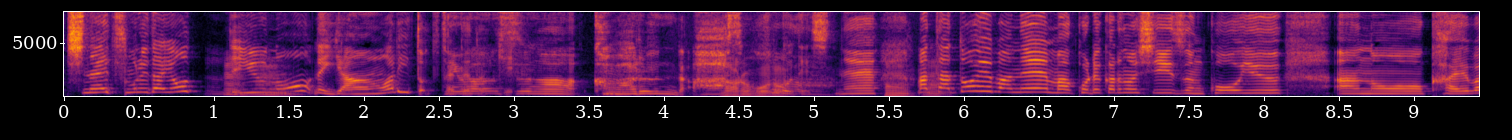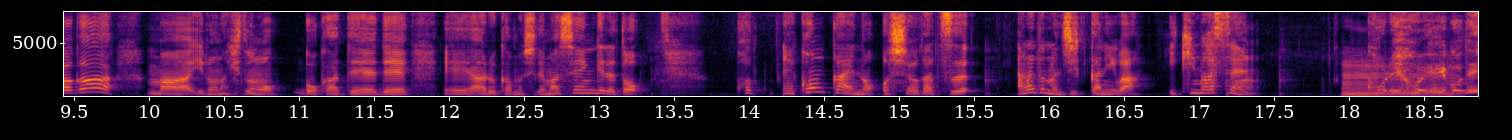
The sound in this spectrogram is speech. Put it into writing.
しないつもりだよっていうのを、ね、やんわりと伝えニュアたとき。ンスが変わるんだ。なるほどそうですね。まあ、例えばね、まあ、これからのシーズン、こういう、あの、会話が、まあ、いろんな人のご家庭で、えーあるかもしれませんけれど、こえー今回のお正月、あなたの実家には行きません。これを英語で、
